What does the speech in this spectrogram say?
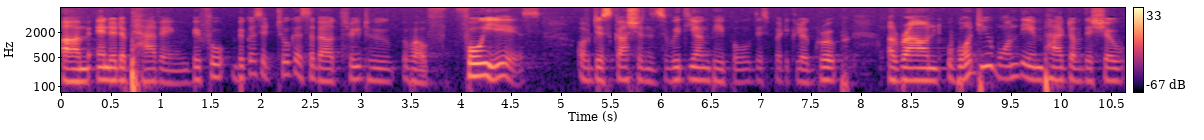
um, ended up having before because it took us about three to well four years of discussions with young people, this particular group, around what do you want the impact of the show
